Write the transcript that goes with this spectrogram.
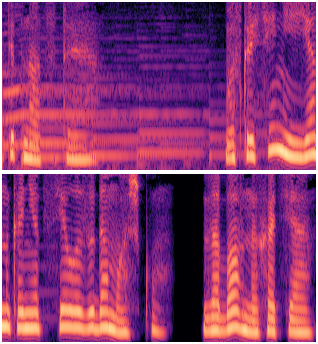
15. В воскресенье я, наконец, села за домашку. Забавно, хотя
